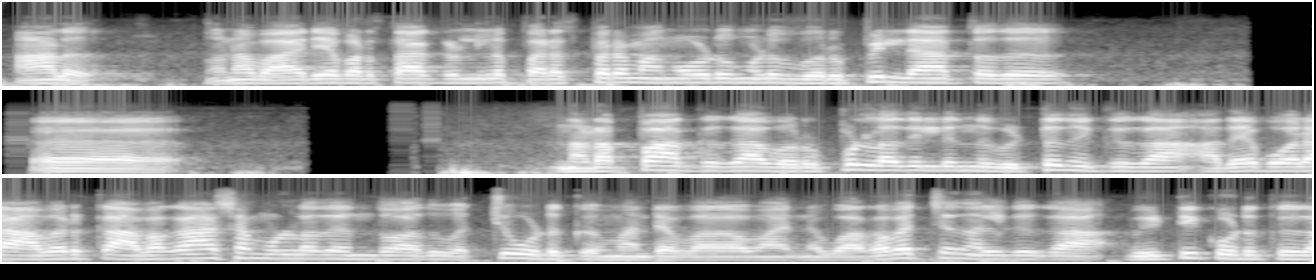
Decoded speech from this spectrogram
ആൾ പറഞ്ഞാൽ ഭാര്യ ഭർത്താക്കളിൽ പരസ്പരം അങ്ങോട്ടും ഇങ്ങോട്ടും വെറുപ്പില്ലാത്തത് നടപ്പാക്കുക വെറുപ്പുള്ളതിൽ നിന്ന് വിട്ടു നിൽക്കുക അതേപോലെ അവർക്ക് അവകാശമുള്ളതെന്തോ അത് വച്ചു കൊടുക്കും മറ്റേ വകവച്ച് നൽകുക വീട്ടിൽ കൊടുക്കുക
